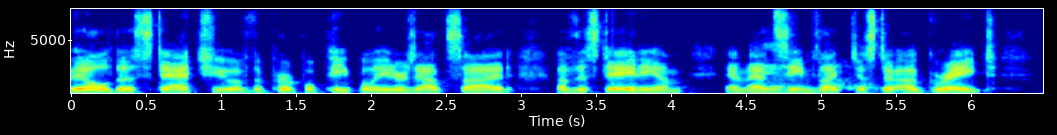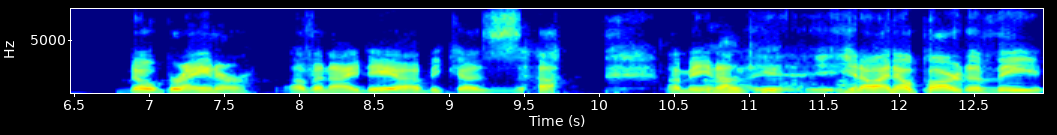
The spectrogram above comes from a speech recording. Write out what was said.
build a statue of the purple people eaters outside of the stadium. And that yeah. seems like just a, a great no-brainer of an idea because uh, i mean I like I, you know i know part of the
